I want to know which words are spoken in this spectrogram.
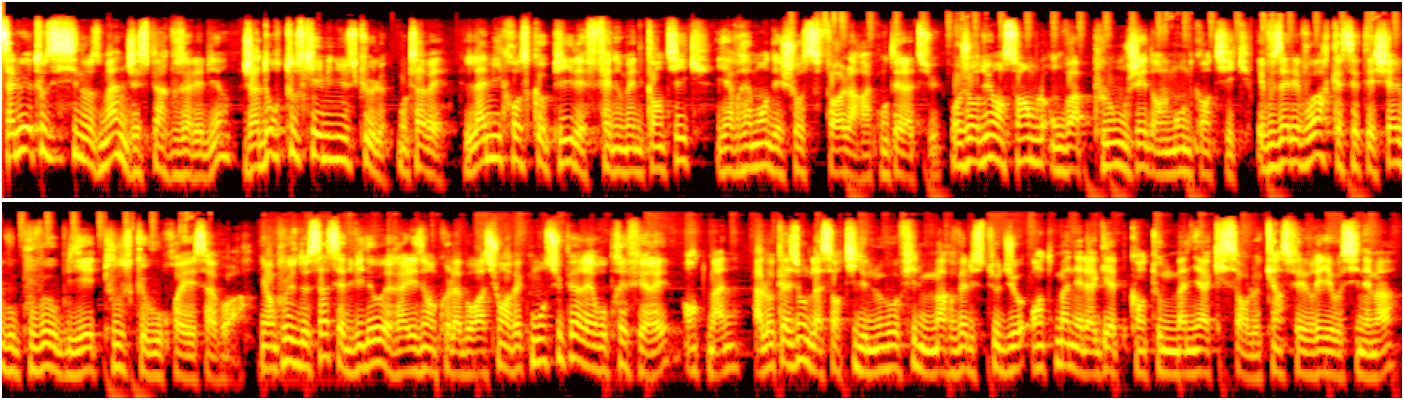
Salut à tous, ici Nozman, j'espère que vous allez bien. J'adore tout ce qui est minuscule, vous le savez. La microscopie, les phénomènes quantiques, il y a vraiment des choses folles à raconter là-dessus. Aujourd'hui ensemble, on va plonger dans le monde quantique. Et vous allez voir qu'à cette échelle, vous pouvez oublier tout ce que vous croyez savoir. Et en plus de ça, cette vidéo est réalisée en collaboration avec mon super-héros préféré, Ant-Man, à l'occasion de la sortie du nouveau film Marvel Studio Ant-Man et la Guêpe Quantum Mania qui sort le 15 février au cinéma.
